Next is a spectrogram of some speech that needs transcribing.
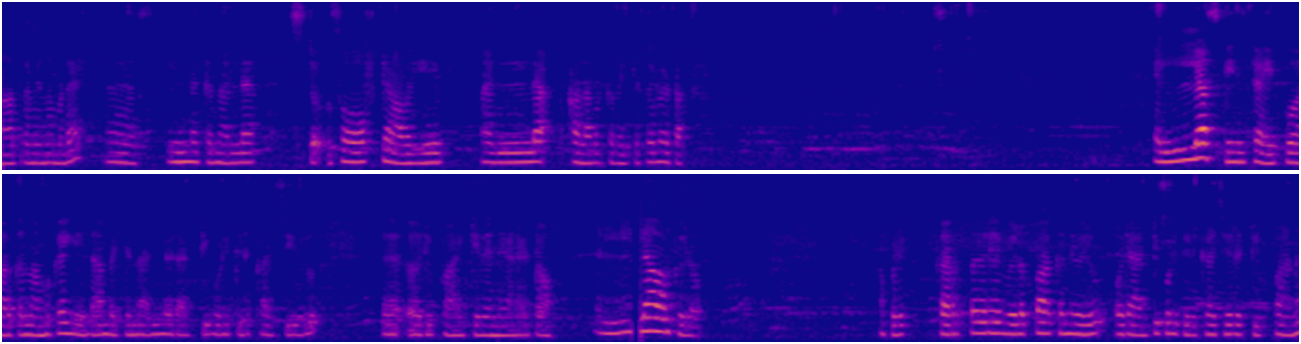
മാത്രമേ നമ്മുടെ സ്കിന്നൊക്കെ നല്ല സോഫ്റ്റ് ആവുകയും നല്ല കളറൊക്കെ വയ്ക്കത്തുള്ളൂ കേട്ടോ. എല്ലാ സ്കിൻ ടൈപ്പുകാർക്കും നമുക്ക് ഇടാൻ പറ്റിയ നല്ലൊരു അടിപൊളി കിടക്കാച്ചി ഒരു ഒരു പായ്ക്ക് തന്നെയാണ് കേട്ടോ. എല്ലാവർക്കും ഇടും. അപ്പോൾ കറുത്തവരെ വെളുപ്പാക്കുന്ന ഒരു ഒരു അടിപൊളി കിടക്കാച്ച ഒരു ടിപ്പാണ്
